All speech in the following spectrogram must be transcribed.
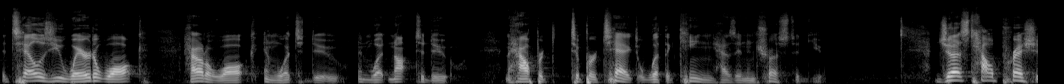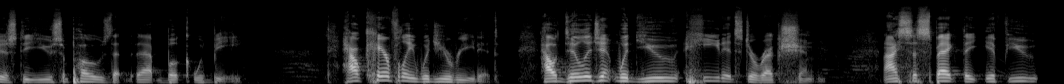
It tells you where to walk, how to walk, and what to do and what not to do and how to protect what the king has entrusted you. Just how precious do you suppose that that book would be? How carefully would you read it? How diligent would you heed its direction? And I suspect that if you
